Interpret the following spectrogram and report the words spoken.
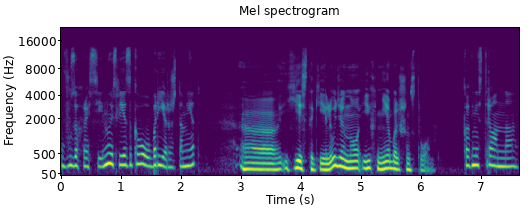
в вузах России. Ну, если языкового барьера же там нет. Э, есть такие люди, но их не большинство. Как ни странно.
